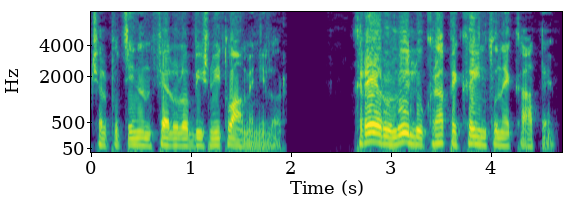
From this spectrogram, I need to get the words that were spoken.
cel puțin în felul obișnuit oamenilor. Creierul lui lucra pe căi întunecate.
